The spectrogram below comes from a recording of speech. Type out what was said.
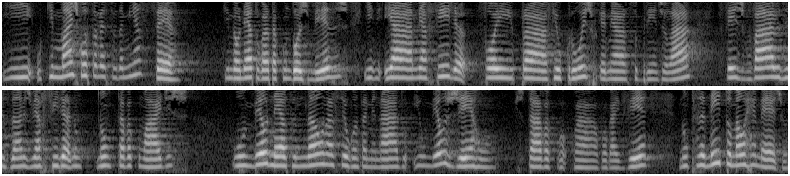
E o que mais fortaleceu da minha fé, que meu neto agora está com dois meses, e, e a minha filha foi para Fiocruz, porque é minha sobrinha de lá, fez vários exames, minha filha não estava com AIDS, o meu neto não nasceu contaminado e o meu genro, que estava com, a, com HIV, não precisa nem tomar o remédio.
